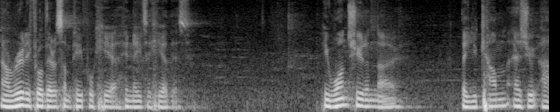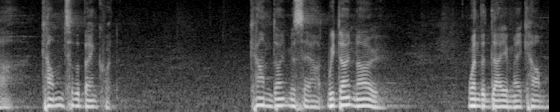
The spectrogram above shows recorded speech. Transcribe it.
And I really feel there are some people here who need to hear this. He wants you to know that you come as you are. Come to the banquet. Come, don't miss out. We don't know when the day may come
